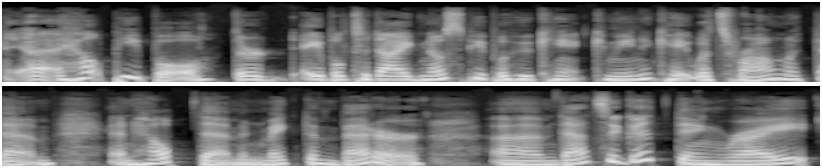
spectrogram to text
uh, help people. They're able to diagnose people who can't communicate what's wrong with them and help them and make them better. Um, that's a good thing, right?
